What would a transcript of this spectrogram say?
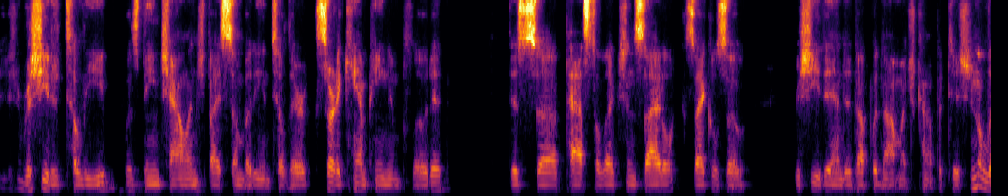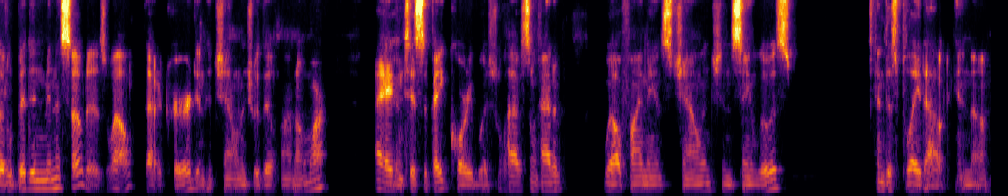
Rashida Tlaib was being challenged by somebody until their sort of campaign imploded this uh, past election cycle. So Rashida ended up with not much competition, a little bit in Minnesota as well. That occurred in the challenge with Ilhan Omar. I anticipate Cori Bush will have some kind of well financed challenge in St. Louis. And this played out in, uh,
